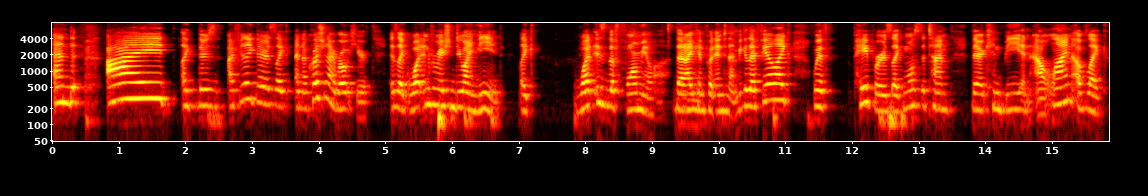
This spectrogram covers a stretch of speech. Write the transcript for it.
And I like there's I feel like there's like and a question I wrote here is like what information do I need? Like what is the formula that I can mm-hmm. put into them? Because I feel like with papers like most of the time there can be an outline of like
